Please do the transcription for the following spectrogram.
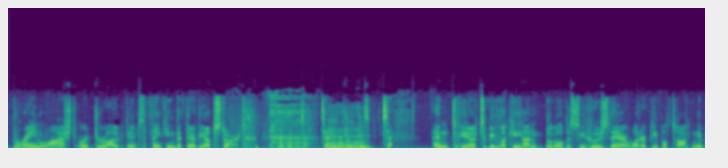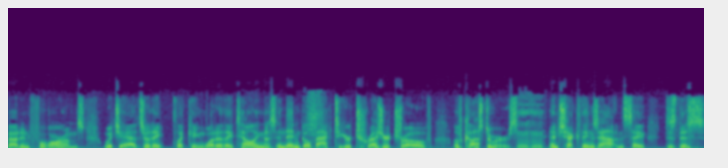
brainwashed or drugged into thinking that they're the upstart. to, to, and you know to be looking on Google to see who's there, what are people talking about in forums, which ads are they clicking, what are they telling us, and then go back to your treasure trove of customers mm-hmm. and check things out and say, does this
